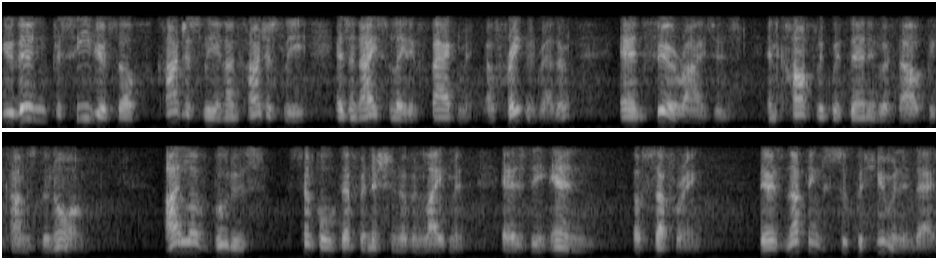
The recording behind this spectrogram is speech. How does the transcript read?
You then perceive yourself consciously and unconsciously as an isolated fragment, a fragment rather, and fear arises, and conflict within and without becomes the norm. I love Buddha's simple definition of enlightenment as the end of suffering. There is nothing superhuman in that,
